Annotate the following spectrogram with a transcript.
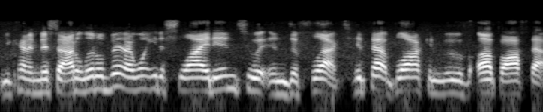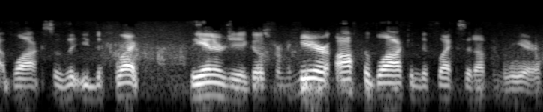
you kind of miss out a little bit. I want you to slide into it and deflect. Hit that block and move up off that block so that you deflect the energy. It goes from here off the block and deflects it up into the air.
